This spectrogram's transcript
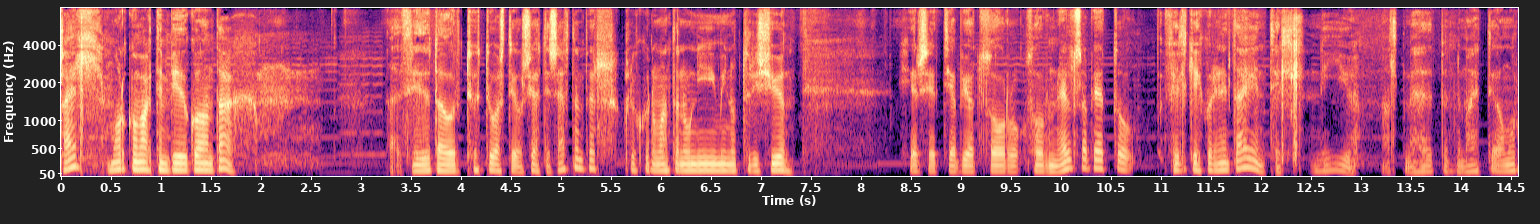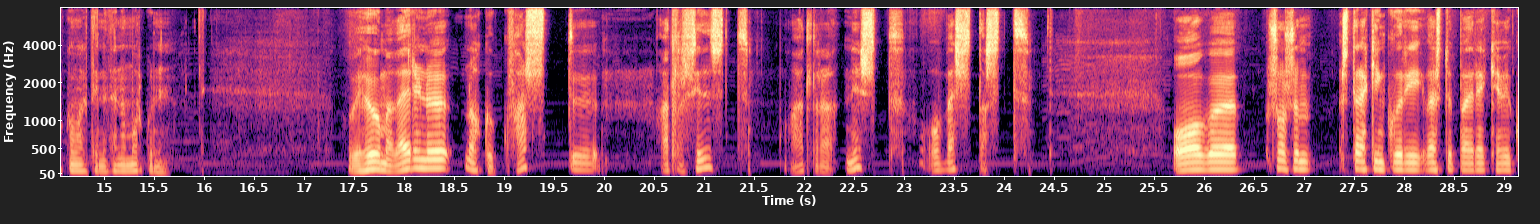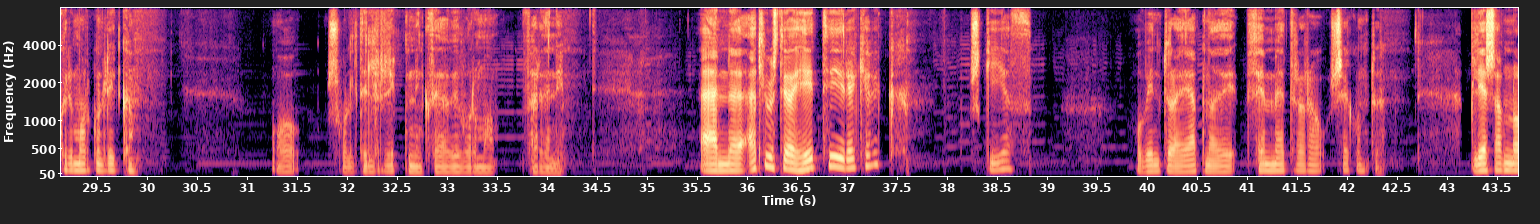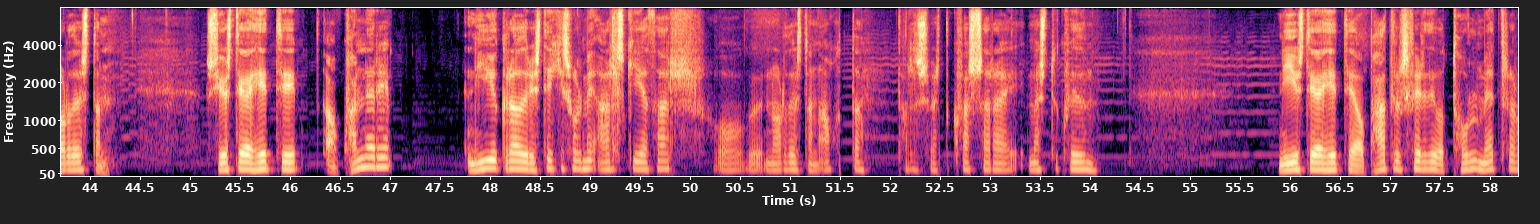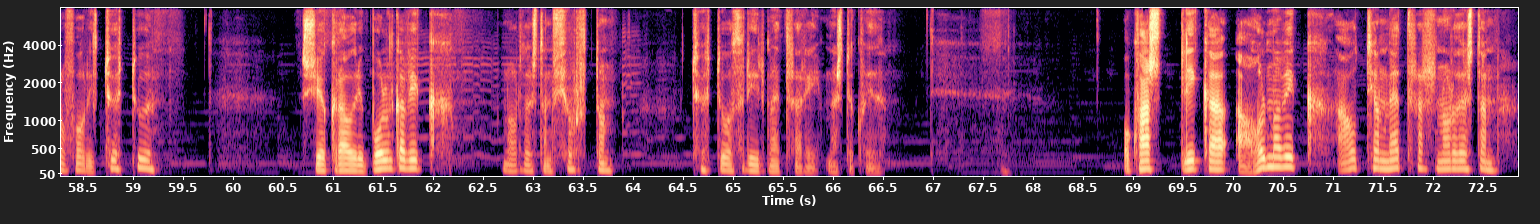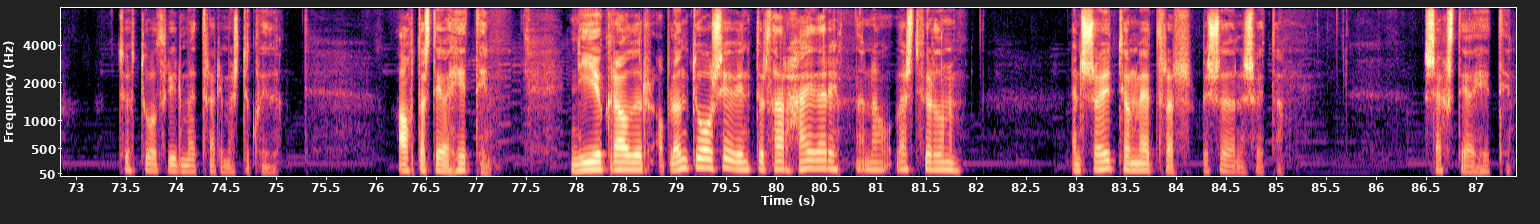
Sæl, morgunvaktin býðu góðan dag. Það er þriðu dagur 20. og 7. september, klukkunum vantar nú nýju mínútur í sjö. Hér setja Björn Þór Þórun Elisabeth og fylgi ykkur inn í daginn til nýju, allt með hefðbundum hætti á morgunvaktinni þennan morgunin. Og við hugum að veðrinu nokkuð kvast, uh, allra síðst og allra nýst og vestast. Og uh, svo sem strekkingur í Vestubæði Reykjavíkur í morgun líka og svolítil rigning þegar við vorum á ferðinni. En 11 steg að hiti í Reykjavík, skíjað og vindur að jafnaði 5 metrar á sekundu. Blés af norðaustan. 7 steg að hiti á Kvanneri, 9 gráður í Stikisholmi, allskíjað þar og norðaustan 8, talsvert kvassara í mestu kviðum. Nýjustega hitti á Patricksfyrði og 12 metrar og fór í 20. 7 gráður í Bólungavík, norðaustan 14, 23 metrar í mestu kviðu. Og hvast líka á Holmavík, 18 metrar norðaustan, 23 metrar í mestu kviðu. 8 stega hitti. 9 gráður á Blönduósi, vindur þar hægari en á vestfjörðunum, en 17 metrar við söðanisvita. 60 að hiti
